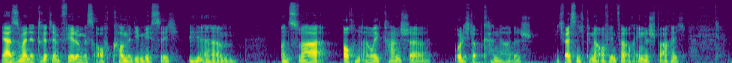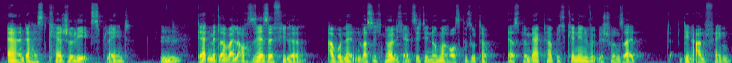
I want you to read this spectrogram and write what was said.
Ja, also meine dritte Empfehlung ist auch Comedy-mäßig. Ähm, und zwar auch ein amerikanischer, oder ich glaube kanadisch, ich weiß nicht genau, auf jeden Fall auch englischsprachig. Äh, der heißt Casually Explained. Der hat mittlerweile auch sehr, sehr viele Abonnenten, was ich neulich, als ich den nochmal rausgesucht habe, erst bemerkt habe. Ich kenne ihn wirklich schon seit den Anfängen.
